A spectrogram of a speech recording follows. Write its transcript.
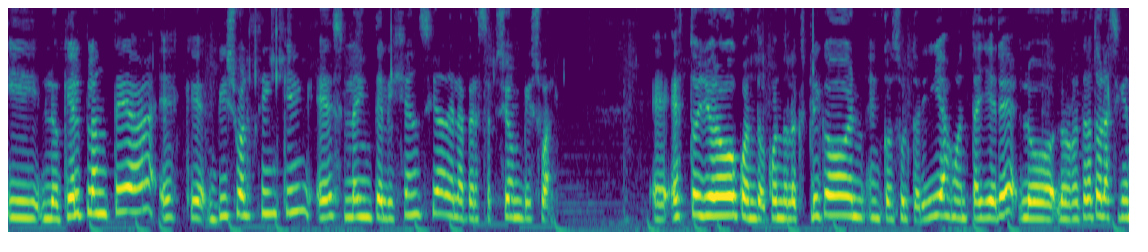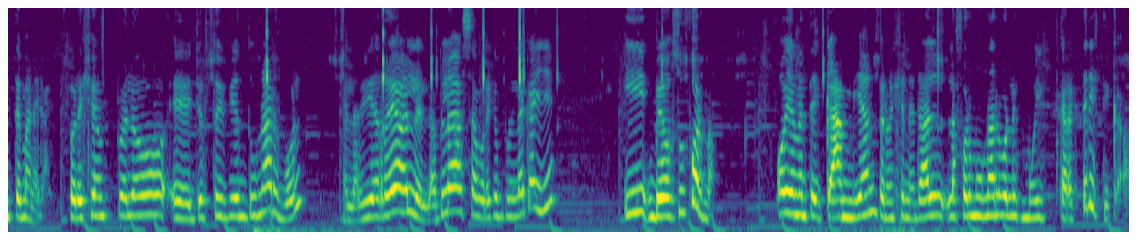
Y lo que él plantea es que Visual Thinking es la inteligencia de la percepción visual. Eh, esto yo cuando, cuando lo explico en, consultorías o en talleres lo, lo, retrato de la siguiente manera. Por ejemplo, yo estoy viendo un árbol en la vida real, en la plaza, por ejemplo, en la calle, y veo su forma. Obviamente cambian, pero en general la forma de un árbol es muy característica.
